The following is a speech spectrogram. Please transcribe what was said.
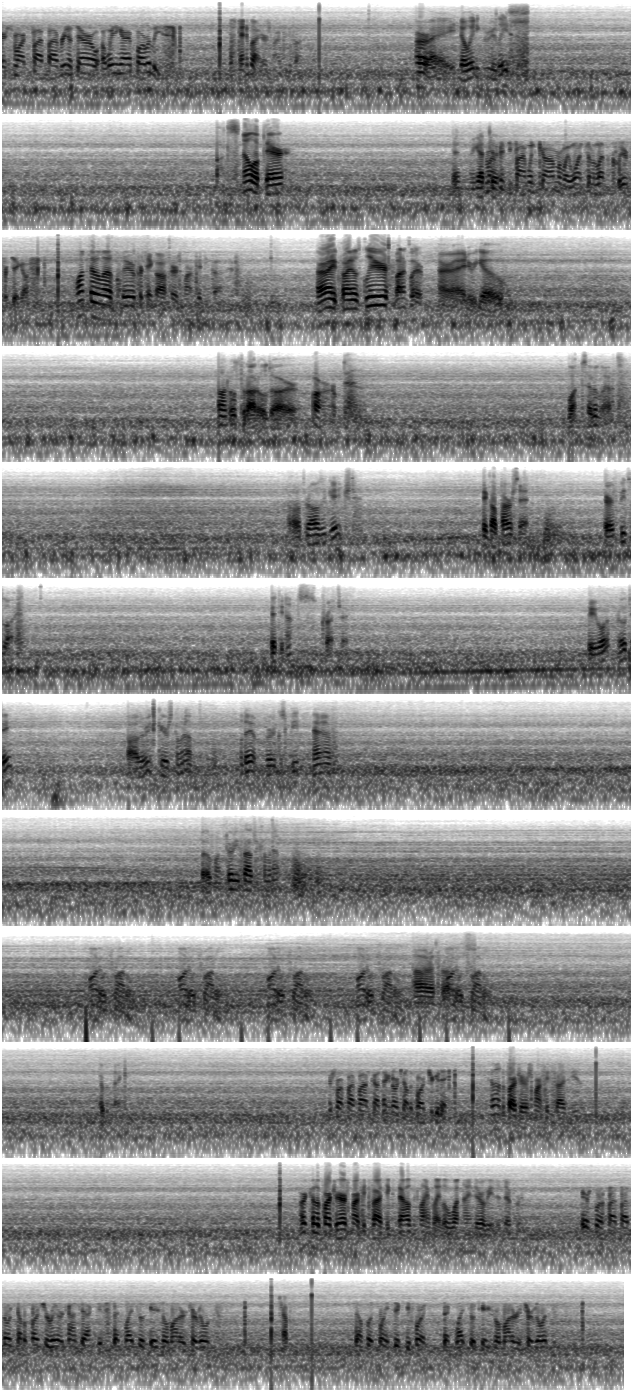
Air Smart 55 Reno Tower, awaiting IFR release. Standing by, Air Smart 55. Alright, no awaiting release. Lots of snow up there. Then we got Smart to 55 wind calm, runway 17 left, clear for takeoff. 17 left clear for takeoff, Air Smart 55. Alright, finals clear. Final clear. Alright, here we go. Auto throttles are armed. One seven left. Auto throttles engaged. Takeoff power set. Airspeed's live. 50 knots, cross check. Speed one, rotate. There gears coming up. Oh damn, vertical speed, half. Both 135s are coming up. Auto throttle. Auto throttle. Auto throttle. Auto throttle. Auto Auto throttle. 455, contact NorCal departure, good day. Cal departure, Smart 55 view. NorCal departure, Air Smart 55 6000, climb flight level 190 via the difference. Air Smart 55 NorCal departure, radar contact, expect light to occasional moderate turbulence. Copy. Southwest 2064, expect light to occasional moderate turbulence.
